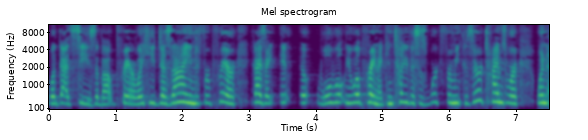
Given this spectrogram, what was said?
what God sees about prayer, what He designed for prayer. Guys, I, it, it, we'll, we'll, we will pray, and I can tell you this has worked for me because there are times where when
